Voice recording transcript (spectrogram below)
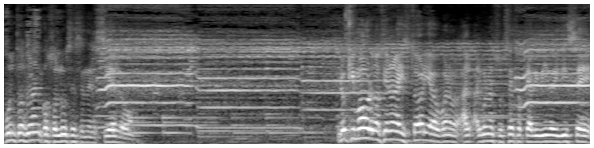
puntos blancos o luces en el cielo. Lucky Moore nos tiene una historia o bueno, algún suceso que ha vivido y dice,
